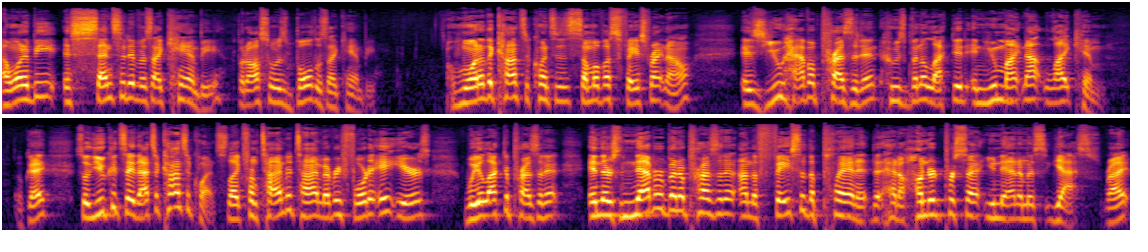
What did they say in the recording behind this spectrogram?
I want to be as sensitive as I can be, but also as bold as I can be. One of the consequences some of us face right now is you have a president who's been elected and you might not like him. Okay? So you could say that's a consequence. Like from time to time, every four to eight years, we elect a president, and there's never been a president on the face of the planet that had 100% unanimous yes, right?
